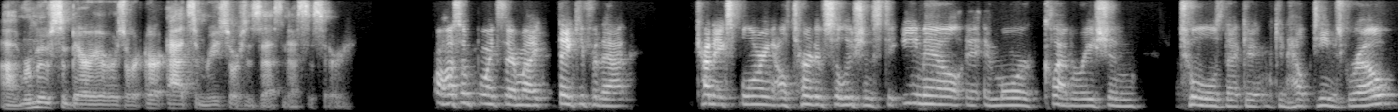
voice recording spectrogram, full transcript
uh, remove some barriers, or, or add some resources as necessary. Awesome points there, Mike. Thank you for that kind of exploring alternative solutions to email and more collaboration tools that can, can help teams grow.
